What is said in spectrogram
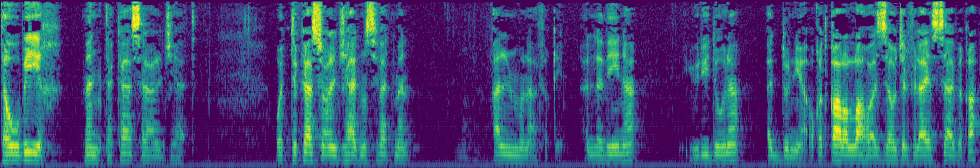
توبيخ من تكاسل على الجهاد. والتكاسل على الجهاد من صفات من؟ المنافقين الذين يريدون الدنيا. وقد قال الله عز وجل في الآية السابقة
